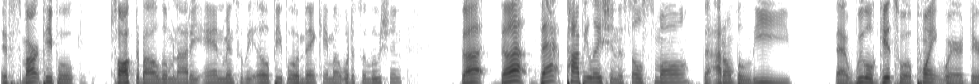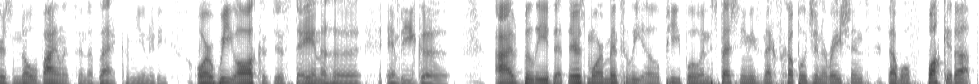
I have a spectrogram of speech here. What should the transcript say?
If smart people talked about Illuminati and mentally ill people and then came up with a solution, that that that population is so small that I don't believe that we'll get to a point where there's no violence in the black community or we all could just stay in the hood and be good. I believe that there's more mentally ill people, and especially in these next couple of generations, that will fuck it up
